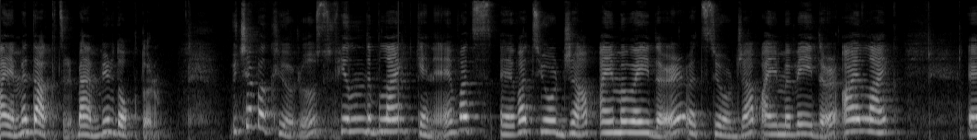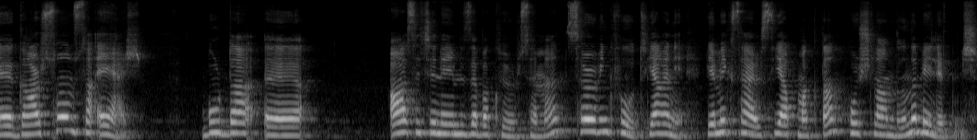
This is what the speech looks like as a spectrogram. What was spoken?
I am a doctor. Ben bir doktorum. Üçe bakıyoruz. Fill in the blank gene. What's, uh, what's your job? I am a waiter. What's your job? I am a waiter. I like e, garsonsa eğer burada e, A seçeneğimize bakıyoruz hemen. Serving food yani yemek servisi yapmaktan hoşlandığını belirtmiş.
